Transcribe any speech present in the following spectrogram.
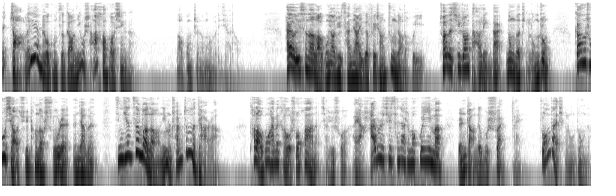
哎，涨了也没有工资高，你有啥好高兴的？”老公只能默默低下头。还有一次呢，老公要去参加一个非常重要的会议。穿了西装，打了领带，弄得挺隆重。刚出小区碰到熟人，人家问：“今天这么冷，你怎么穿这么点儿啊？”她老公还没开口说话呢，小徐说：“哎呀，还不是去参加什么会议吗？人长得又不帅，哎，装的还挺隆重的。”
